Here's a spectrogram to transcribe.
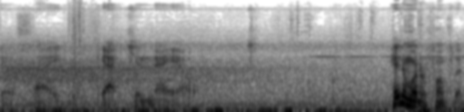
yes, I got you now. Hit him with a front flip.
